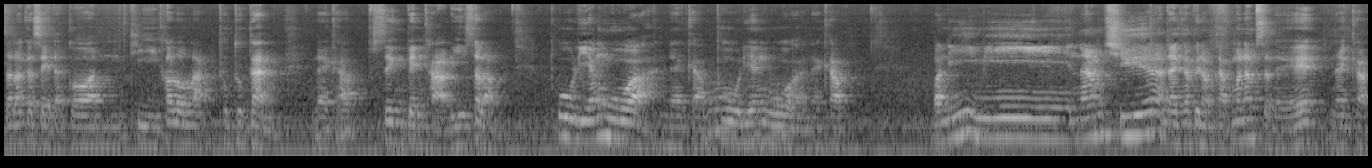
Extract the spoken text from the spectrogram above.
สำหรับเกษตรกรที่เข้าลงรักทุกๆท่านนะครับ ซึ่งเป็นข่าวดีสำหรับ ผู้เลี้ยงวัวนะครับผู้เลี้ยงวัวนะครับ วันนี้มีน้ำเชื้อนะครับพี่น้องครับมานำเสนอนะครับ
